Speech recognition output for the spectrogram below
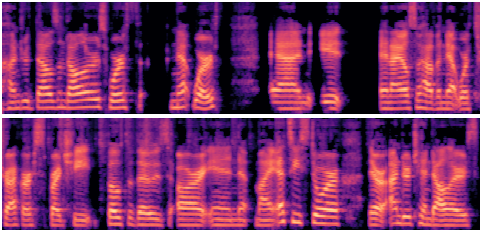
$100,000 worth net worth. And it and I also have a net worth tracker spreadsheet. Both of those are in my Etsy store. They're under $10.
